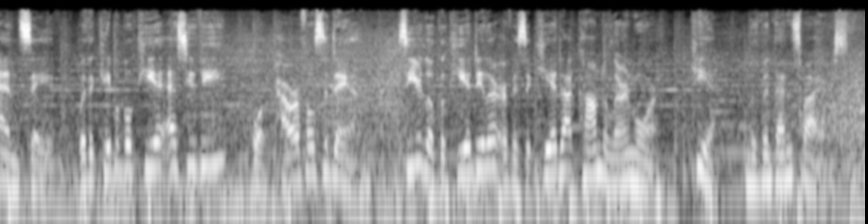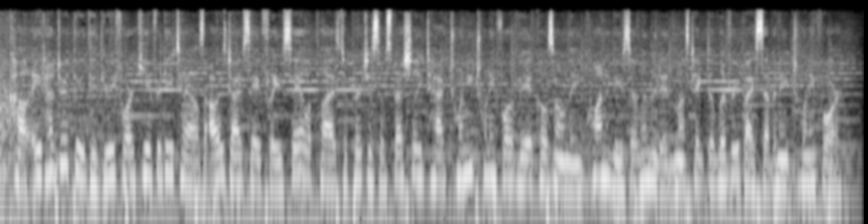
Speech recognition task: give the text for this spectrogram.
and save with a capable Kia SUV or powerful sedan. See your local Kia dealer or visit kia.com to learn more. Kia, movement that inspires. Call 800 334 Kia for details. Always drive safely. Sale applies to purchase of specially tagged 2024 vehicles only. Quantities are limited. Must take delivery by 7824.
